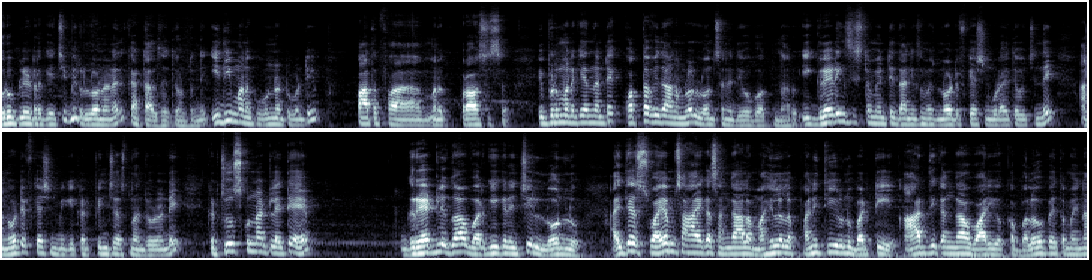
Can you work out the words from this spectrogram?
గ్రూప్ లీడర్కి ఇచ్చి మీరు లోన్ అనేది కట్టాల్సి అయితే ఉంటుంది. ఇది మనకు ఉన్నటువంటి పాత మనకు ప్రాసెస్. ఇప్పుడు మనకి ఏంటంటే కొత్త విధానంలో లోన్స్ అనేది ఇవ్వబోతున్నారు. ఈ గ్రేడింగ్ సిస్టమ్ ఏంటి? దానికి సంబంధించిన నోటిఫికేషన్ కూడా అయితే వచ్చింది. ఆ నోటిఫికేషన్ మీకు ఇక్కడ పిన్ చేస్తున్నాను చూడండి. ఇక్కడ చూసుకున్నట్లయితే గ్రేడ్లుగా వర్గీకరించి లోన్లు. అయితే స్వయం సహాయక సంఘాల మహిళల పనితీరును బట్టి ఆర్థికంగా వారి యొక్క బలోపేతమైన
